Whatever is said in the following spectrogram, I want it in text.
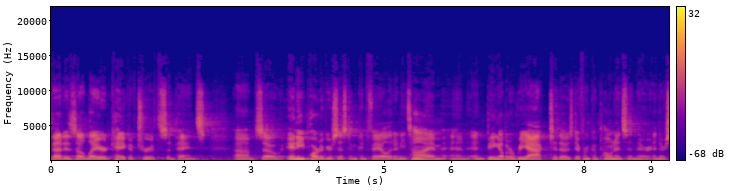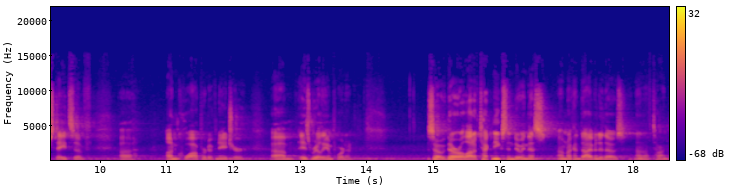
that is a layered cake of truths and pains. Um, so any part of your system can fail at any time, and, and being able to react to those different components and their, and their states of uh, uncooperative nature um, is really important. So there are a lot of techniques in doing this. I'm not going to dive into those, not enough time.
